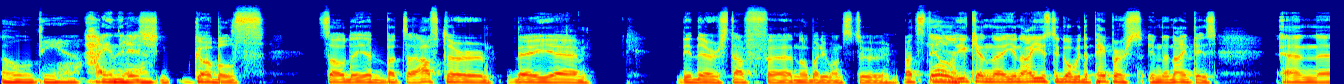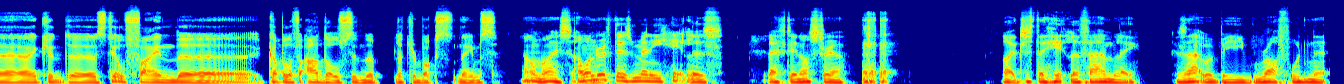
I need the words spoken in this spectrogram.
Oh dear. Heinrich Goebbels. So they, but after they uh, did their stuff, uh, nobody wants to. But still, you can. Uh, you know, I used to go with the papers in the nineties, and uh, I could uh, still find uh, a couple of Adolfs in the letterbox names. Oh, nice. I wonder if there's many Hitlers left in Austria, like just the Hitler family, because that would be rough, wouldn't it?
